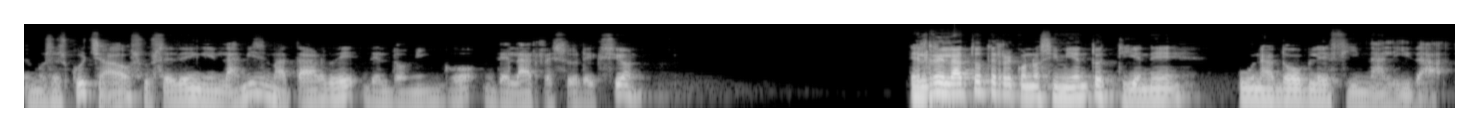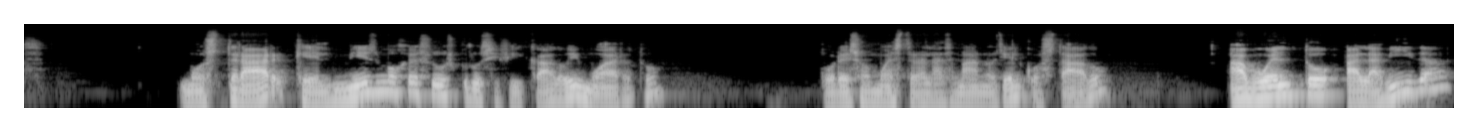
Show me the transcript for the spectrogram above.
hemos escuchado, suceden en la misma tarde del domingo de la resurrección. El relato de reconocimiento tiene una doble finalidad. Mostrar que el mismo Jesús crucificado y muerto, por eso muestra las manos y el costado, ha vuelto a la vida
